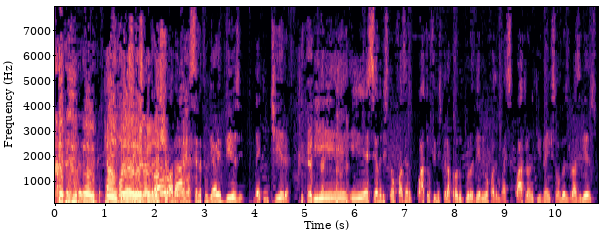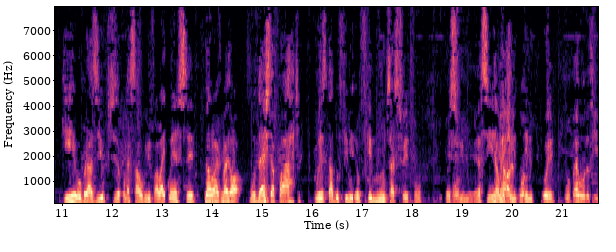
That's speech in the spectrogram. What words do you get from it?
O André chorar numa cena com Gary Busey. Daí tu tira. E, e esse ano eles estão fazendo quatro filmes pela produtora deles, vão fazer mais quatro ano que vem, que são dois brasileiros que o Brasil precisa começar a ouvir falar e conhecer. Não, mas, mas ó, modéstia à parte, o resultado do filme, eu fiquei muito satisfeito com, com esse Ó. filme. É Assim, realmente olha, ele, uma- ele. Oi. Uma pergunta assim,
